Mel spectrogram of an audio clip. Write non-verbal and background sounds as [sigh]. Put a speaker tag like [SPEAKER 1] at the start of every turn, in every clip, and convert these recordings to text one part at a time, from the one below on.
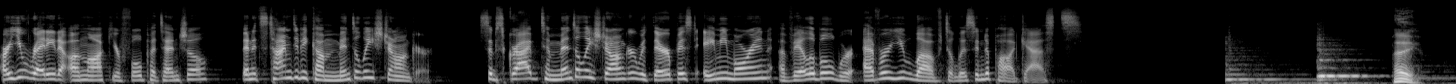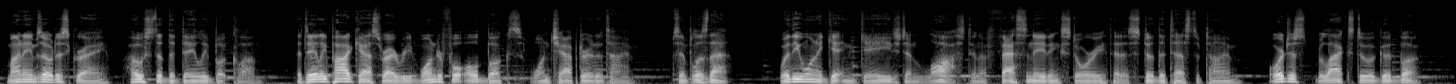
[SPEAKER 1] Are you ready to unlock your full potential? Then it's time to become mentally stronger. Subscribe to Mentally Stronger with therapist Amy Morin, available wherever you love to listen to podcasts.
[SPEAKER 2] Hey, my name's Otis Gray, host of the Daily Book Club, a daily podcast where I read wonderful old books one chapter at a time. Simple as that. Whether you want to get engaged and lost in a fascinating story that has stood the test of time, or just relax to a good book,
